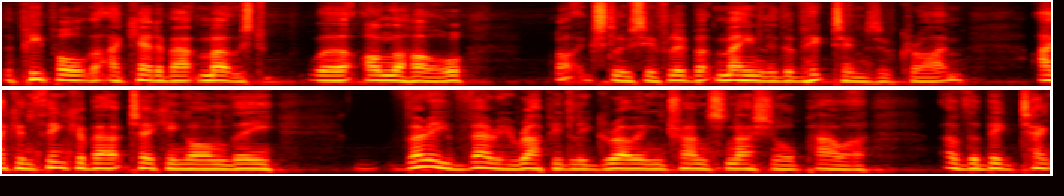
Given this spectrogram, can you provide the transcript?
the people that I cared about most were, on the whole, not exclusively, but mainly the victims of crime. I can think about taking on the very, very rapidly growing transnational power of the big tech,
